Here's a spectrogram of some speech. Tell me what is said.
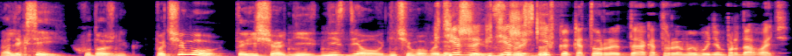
Алексей, художник, почему ты еще не, не сделал ничего в Где NFT? же, где же гифка, которая, да, которую мы будем продавать?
